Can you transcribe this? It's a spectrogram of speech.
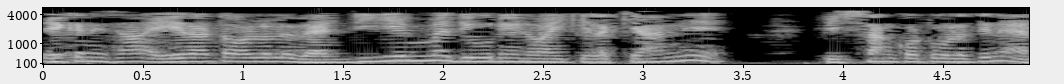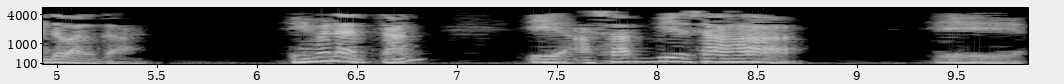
ඒක නිසා ඒ රටවල් වල වැඩියෙන්ම දියුණු වෙනවයි කියලා කියන්නේ පිස්සන් කොටුවල තියෙන ඇඳවල් ගන්න. එහෙම නැත්නම් ඒ අසභ්‍ය සහ ඒ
